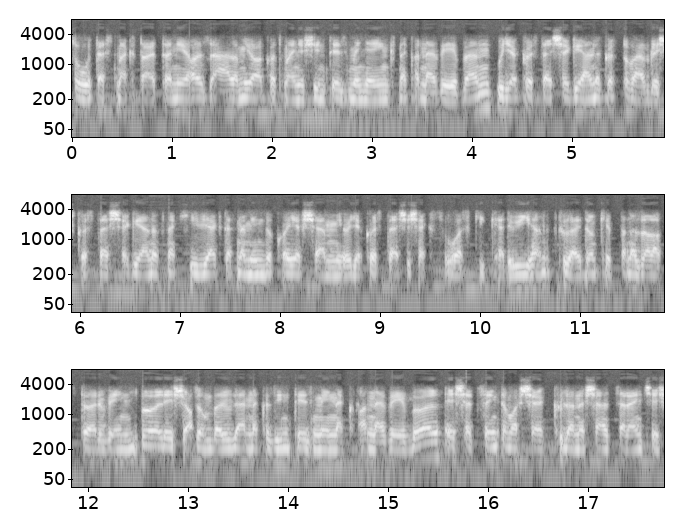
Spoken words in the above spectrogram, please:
szót ezt megtartani az állami alkotmányos intézményeinknek a nevében. Ugye a köztársasági elnököt továbbra is köztársasági elnöknek hívják, tehát nem indokolja semmi, hogy a köztársaság szó az kikerüljön tulajdonképpen az alaptörvényből, és azon belül ennek az intézménynek a nevéből, és hát szerintem az se különösen szerencsés,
